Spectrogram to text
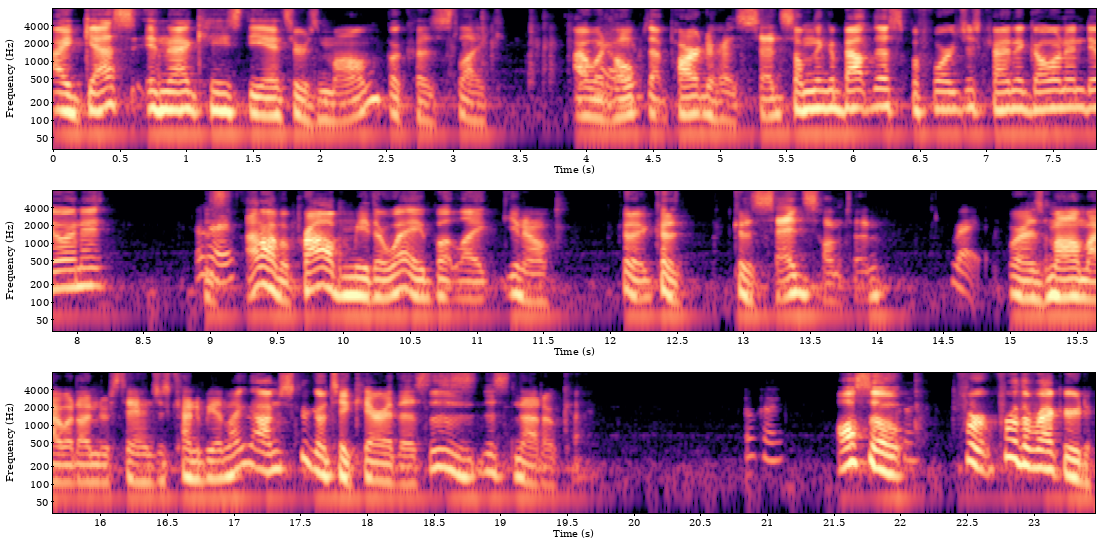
I guess in that case the answer is mom because like I would Okay. hope that partner has said something about this before just kind of going and doing it. okay. I don't have a problem either way, but like you know, could have could could have said something. Right. Whereas mom, I would understand just kind of being like, no, I'm just gonna go take care of this. This is this is not okay. Okay. Also, Okay. for for the record,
